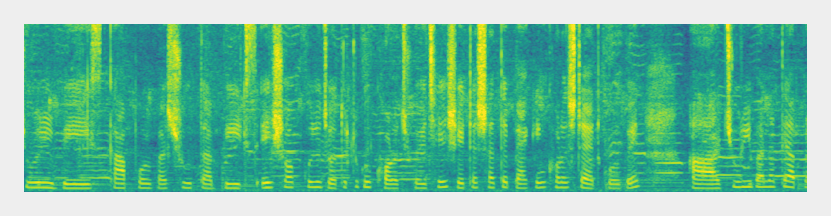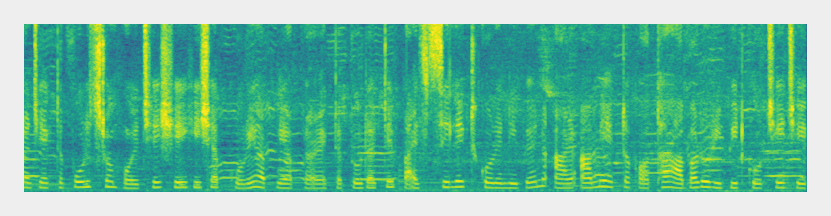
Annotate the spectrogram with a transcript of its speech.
চুড়ির বেস কাপড় বা সুতা বিটস এই সবগুলো যতটুকু খরচ হয়েছে, সেটার সাথে প্যাকিং খরচটা অ্যাড করবেন। আর চুড়ি বানাতে আপনার যে একটা পরিশ্রম হয়েছে, সেই হিসাব করে আপনি আপনার একটা প্রোডাক্টের প্রাইস সিলেক্ট করে নেবেন। আর আমি একটা কথা আবারও রিপিট করছি যে,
